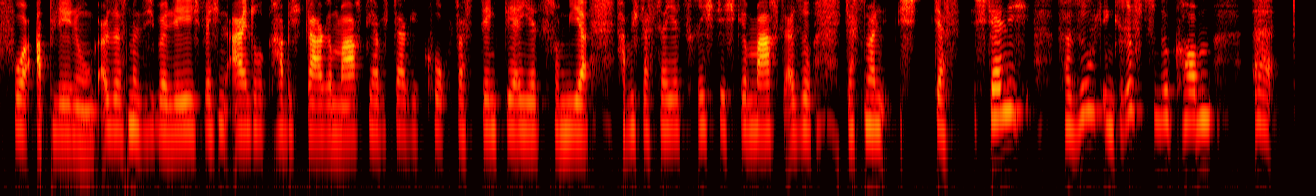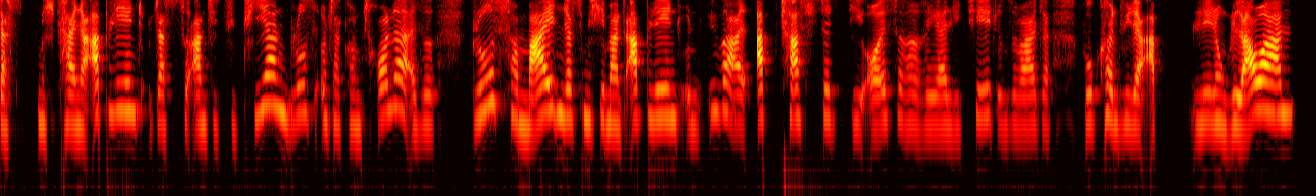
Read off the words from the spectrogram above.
vor Ablehnung. Also, dass man sich überlegt, welchen Eindruck habe ich da gemacht, wie habe ich da geguckt, was denkt der jetzt von mir, habe ich das da jetzt richtig gemacht? Also, dass man das ständig versucht, in den Griff zu bekommen, äh, dass mich keiner ablehnt, das zu antizipieren, bloß unter Kontrolle, also bloß vermeiden, dass mich jemand ablehnt und überall abtastet die äußere Realität und so weiter. Wo könnte wieder ab Ablehnung lauern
